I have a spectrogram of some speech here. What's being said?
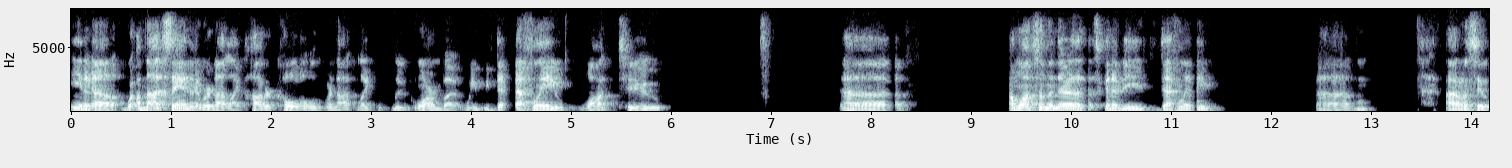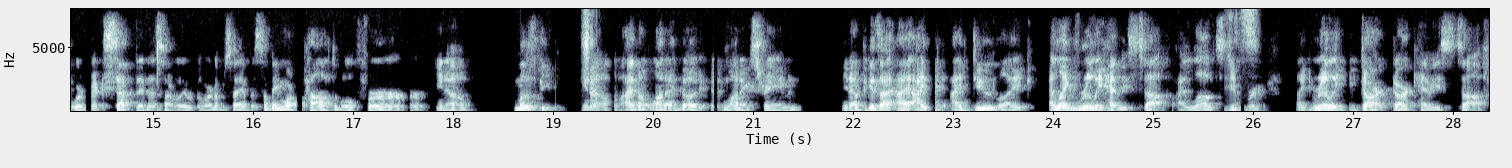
you know, I'm not saying that we're not like hot or cold. We're not like lukewarm, but we, we definitely want to uh, I want something there that's going to be definitely. Uh, I don't want to say the word accepted. That's not really the word I'm saying, but something more palatable for you know most people. You sure. know, I don't want to go to one extreme and you know because I I I do like I like really heavy stuff. I love super yes. like really dark dark heavy stuff.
